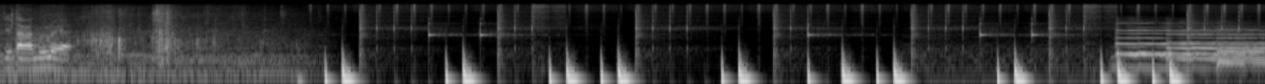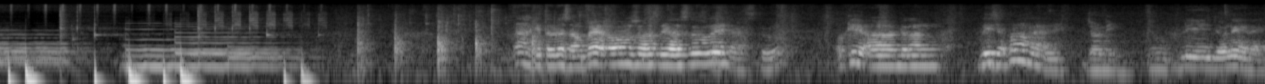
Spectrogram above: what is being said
cuci tangan dulu ya. Nah, kita udah sampai Om Swastiastu, Bli. Oke, eh, dengan beli siapa namanya nih? Johnny. Beli Joni nih.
